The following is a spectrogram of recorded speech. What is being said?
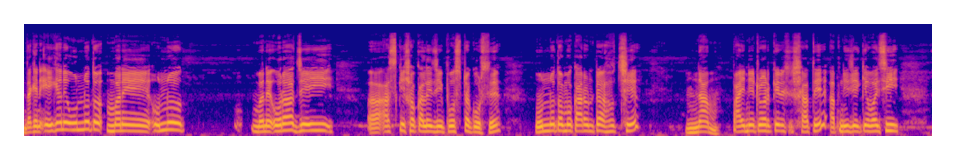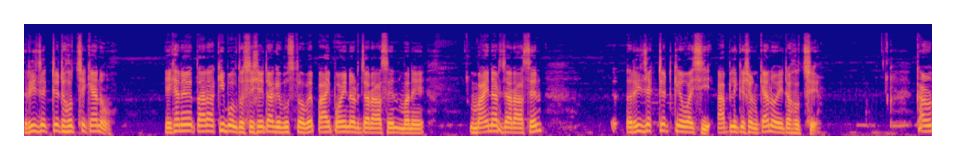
দেখেন, এইখানে উন্নত মানে অন্য মানে ওরা যেই আজকে সকালে যে পোস্টটা করছে, অন্যতম কারণটা হচ্ছে নাম। পাই নেটওয়ার্কের সাথে আপনি যে কেওয়াইসি রিজেক্টেড হচ্ছে কেন? এখানে তারা কি বলতেছে সেটা আগে বুঝতে হবে। পাই পয়েন্টার যারা আছেন মানে মাইনার যারা আছেন রিজেক্টেড কেওয়াইসি অ্যাপ্লিকেশন কেন এটা হচ্ছে? কারণ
